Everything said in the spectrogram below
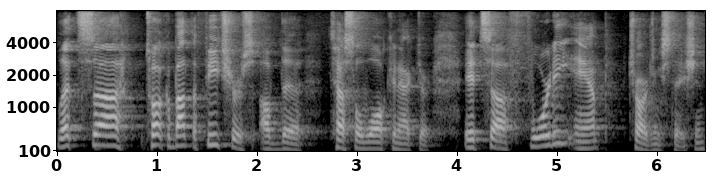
let's uh, talk about the features of the Tesla wall connector. It's a 40 amp charging station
